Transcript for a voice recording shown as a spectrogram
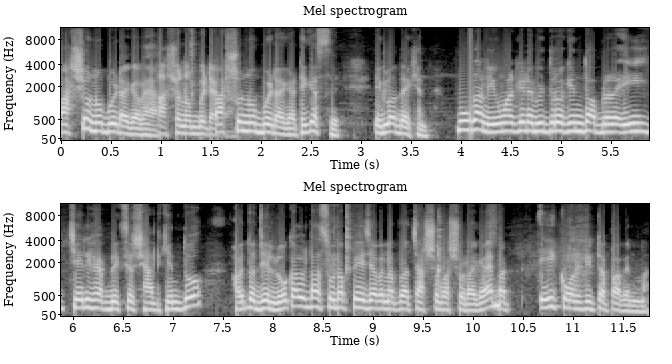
পাঁচশো নব্বই টাকা ভাই পাঁচশো নব্বই টাকা। পাঁচশো নব্বই টাকা ঠিক আছে? এগুলো দেখেন পুরা নিউ মার্কেটের ভিতরে কিন্তু আপনারা এই চেরি ফ্যাব্রিক্স এর শার্ট কিন্তু হয়তো যে লোকালটা ওটা পেয়ে যাবেন আপনারা চারশো, পাঁচশো টাকায় বাট এই কোয়ালিটিটা পাবেন না।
